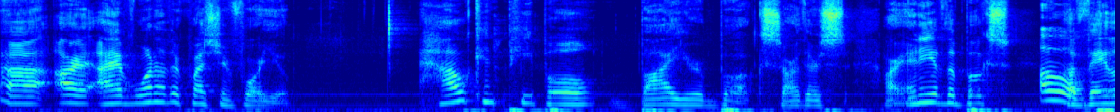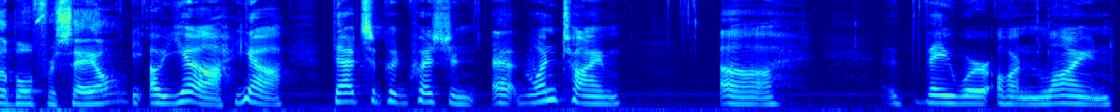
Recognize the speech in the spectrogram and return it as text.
Uh, all right, I have one other question for you. How can people buy your books? Are there are any of the books Oh. available for sale? Oh yeah, yeah. That's a good question. At one time, uh, they were online.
